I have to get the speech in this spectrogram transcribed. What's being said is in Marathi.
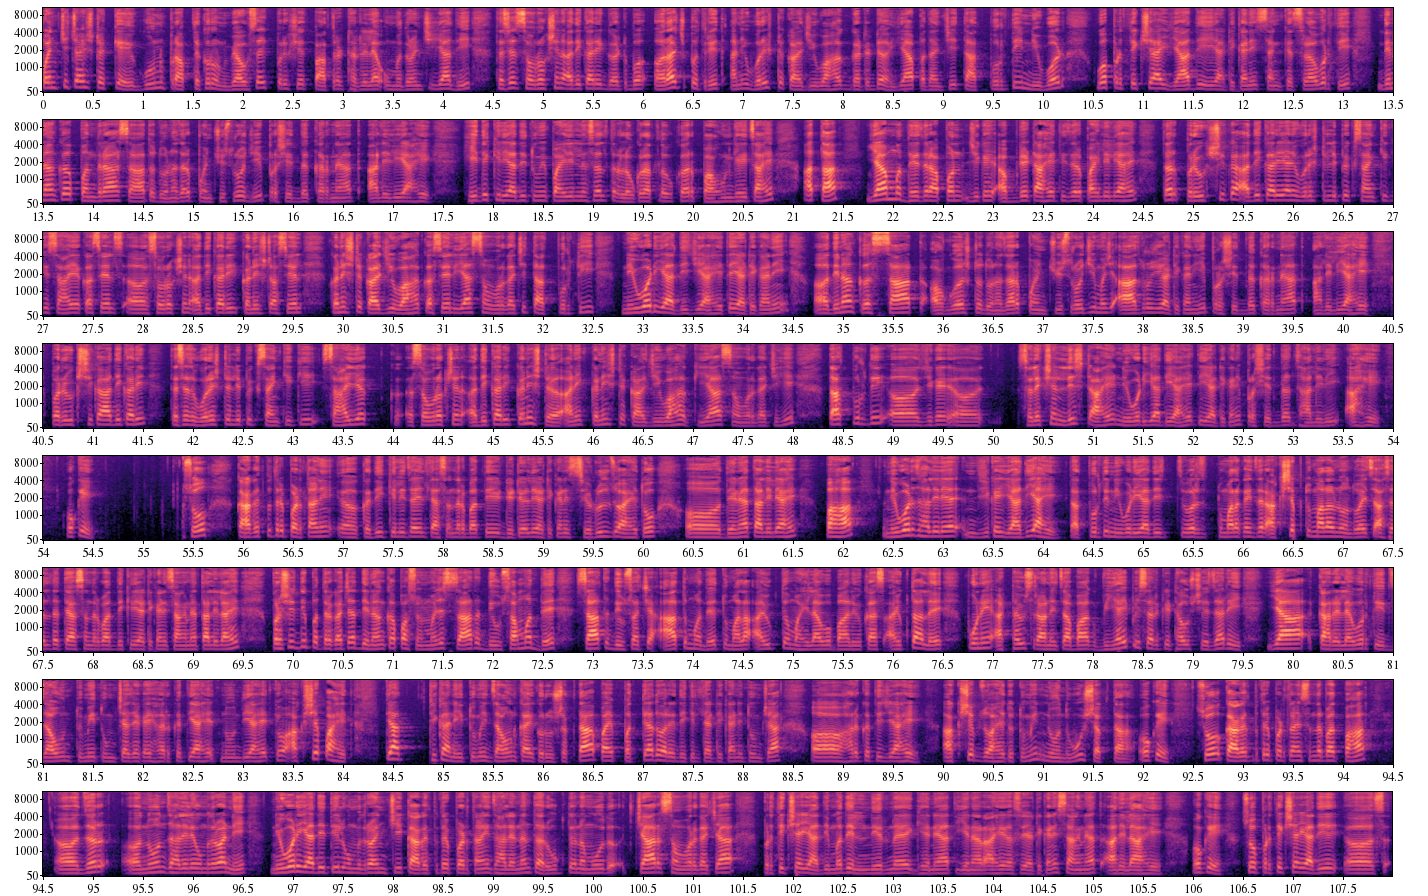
पंचेचाळीस टक्के गुण प्राप्त करून व्यावसायिक परीक्षेत पात्र ठरलेल्या उमेदवारांची यादी तसेच संरक्षण अधिकारी गट ब अराजपत्रित आणि वरिष्ठ काळजीवाहक गट ड या पदांची तात्पुरती निवड व प्रतीक्षा यादी या ठिकाणी संकेतस्थळावरती दिनांक पंधरा सात दोन हजार पंचवीस रोजी प्रसिद्ध करण्यात आलेली आहे. ही देखील यादी तुम्ही पाहिली नसेल तर लवकरात लवकर पाहून घ्यायचं आहे. आता यामध्ये जर आपण जी काही अपडेट आहे ती जर पाहिलेली आहे तर प्रयोगशिका अधिकारी आणि वरिष्ठ लिपिक सांख्यिकी सहाय्यक असेल संरक्षण अधिकारी कनिष्ठ असेल कनिष्ठ काळजी वाहक असेल या संवर्गाची तात्पुरती निवड यादी जी आहे ते या ठिकाणी दिनांक सात ऑगस्ट दोन हजार पंचवीस रोजी म्हणजे आज रोजी या ठिकाणी ही प्रसिद्ध करण्यात आलेली आहे. परिवीक्षिका अधिकारी तसेच वरिष्ठ लिपिक सांख्यिकी सहाय्यक संरक्षण अधिकारी कनिष्ठ आणि कनिष्ठ काळजी वाहक या संवर्गाची ही तात्पुरती जी काही सिलेक्शन लिस्ट आहे निवड यादी आहे ती या ठिकाणी प्रसिद्ध झालेली आहे. ओके. सो कागदपत्रे पडताळणी कधी केली जाईल? त्या संदर्भातील डिटेल या ठिकाणी शेड्यूल जो आहे तो देण्यात आलेली आहे. पहा निवड झालेल्या जी काही यादी आहे तात्पुरती निवड यादीवर तुम्हाला काही जर आक्षेप तुम्हाला नोंदवायचा असेल तर त्या संदर्भात देखील या ठिकाणी सांगण्यात आलेलं आहे. प्रसिद्धी पत्रकाच्या दिनांकापासून म्हणजे सात दिवसामध्ये सात दिवसाच्या आतमध्ये तुम्हाला आयुक्त महिला व बालविकास आयुक्तालय पुणे अठ्ठावीस राणीचा बाग V I P circuit house शेजारी या कार्यालयावरती जाऊन तुम्ही तुमच्या ज्या काही हरकती आहेत नोंदी आहेत किंवा आक्षेप आहेत त्या ठिकाणी तुम्ही जाऊन काय करू शकता? पाय पत्त्याद्वारे देखील त्या ठिकाणी तुमच्या हरकती जी आहे आक्षेप जो आहे तो तुम्ही नोंदवू शकता. ओके सो कागदपत्रे पडताळणी संदर्भात पहा. जर नोंद झालेल्या उमेदवारांनी निवड यादीतील उमेदवारांची कागदपत्रे पडताळणी झाल्यानंतर उक्त नमूद चार संवर्गाच्या प्रतीक्षा यादीमधील निर्णय घेण्यात येणार आहे असं या ठिकाणी सांगण्यात आलेलं आहे. ओके सो प्रतीक्षा यादी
